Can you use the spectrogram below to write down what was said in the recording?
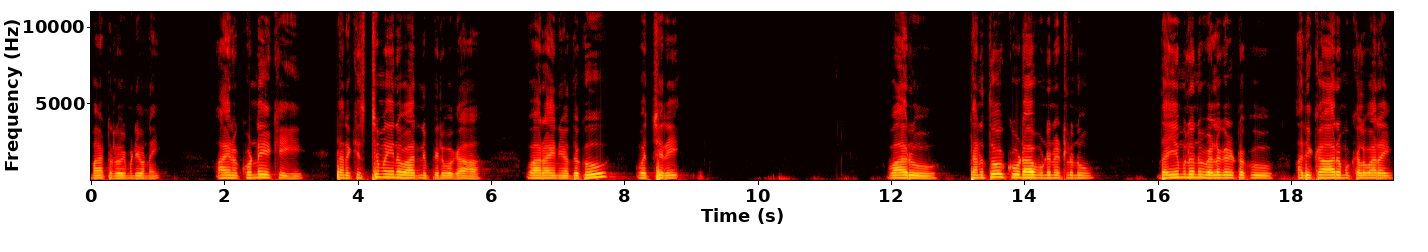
మాటలు ఇమిడి ఉన్నాయి. ఆయన కొండ ఎక్కి తనకిష్టమైన వారిని పిలువగా వారు ఆయన యొద్దకు వచ్చిరి. వారు తనతో కూడా ఉండినట్లును దయ్యములను వెళ్ళగట్టుటకు అధికారము కలవారై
